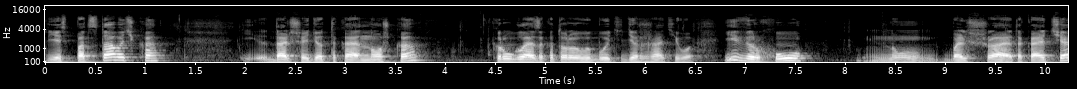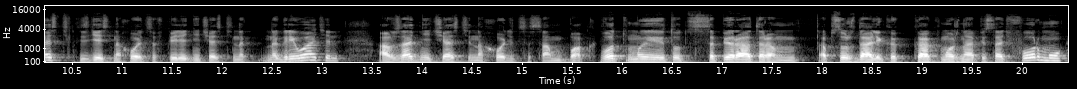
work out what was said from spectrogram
есть подставочка, дальше идет такая ножка круглая, за которую вы будете держать его. И вверху ну, большая такая часть. Здесь находится в передней части нагреватель, а в задней части находится сам бак. Вот мы тут с оператором обсуждали, как, как можно описать форму,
